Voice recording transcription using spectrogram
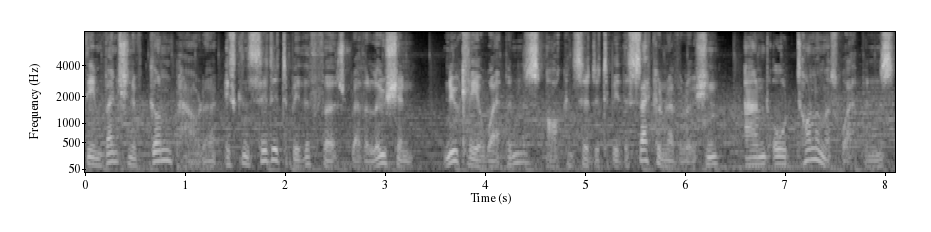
the invention of gunpowder is considered to be the first revolution. Nuclear weapons are considered to be the second revolution, and autonomous weapons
